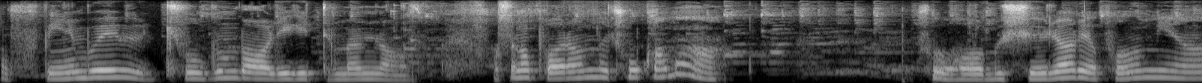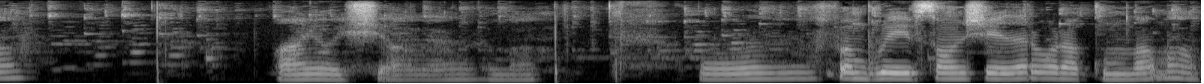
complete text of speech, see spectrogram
Of benim bu evi çılgın bir hale getirmem lazım. Aslında param da çok ama. Şu bir şeyler yapalım ya. Banyo eşyaları. Of ben buraya efsane şeyler var aklımda ama.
